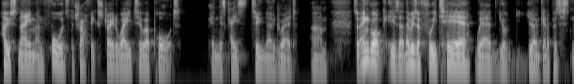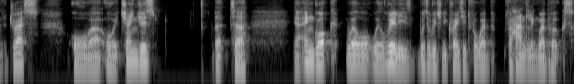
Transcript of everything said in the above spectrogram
host name and forwards the traffic straight away to a port, in this case to Node-RED. Um, so ngrok is that there is a free tier where you're, you do not get a persistent address or uh, or it changes, but uh, yeah, ngrok will will really was originally created for web for handling webhooks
